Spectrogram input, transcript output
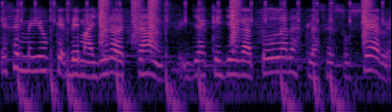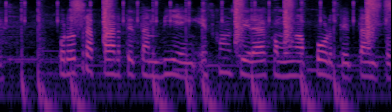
Es el medio de mayor alcance, ya que llega a todas las clases sociales. Por otra parte, también es considerada como un aporte tanto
